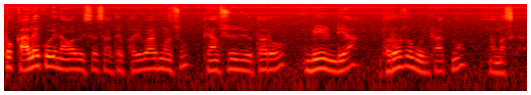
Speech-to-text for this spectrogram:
તો કાલે કોઈ નવા વિષય સાથે ફરીવાર મળશું. ત્યાં સુધી જોતા રહો. બી ઇન્ડિયા, ભરોસો ગુજરાતનો. નમસ્કાર.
